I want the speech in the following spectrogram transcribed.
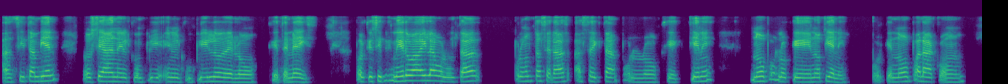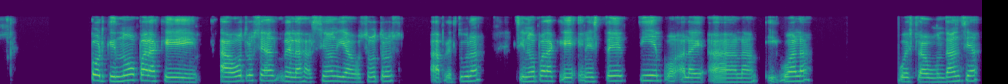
así también o sea en el cumplir, en el cumplirlo de lo que tenéis. Porque si primero hay la voluntad, pronta serás acepta por lo que tiene, no por lo que no tiene, porque no para con porque no para que a otros sea relajación y a vosotros apertura, sino para que en este tiempo a la, a la iguala vuestra abundancia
